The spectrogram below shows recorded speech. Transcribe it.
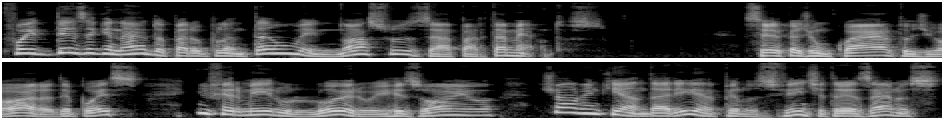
foi designado para o plantão em nossos apartamentos. Cerca de um quarto de hora depois, enfermeiro loiro e risonho, jovem que andaria pelos vinte e três anos,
